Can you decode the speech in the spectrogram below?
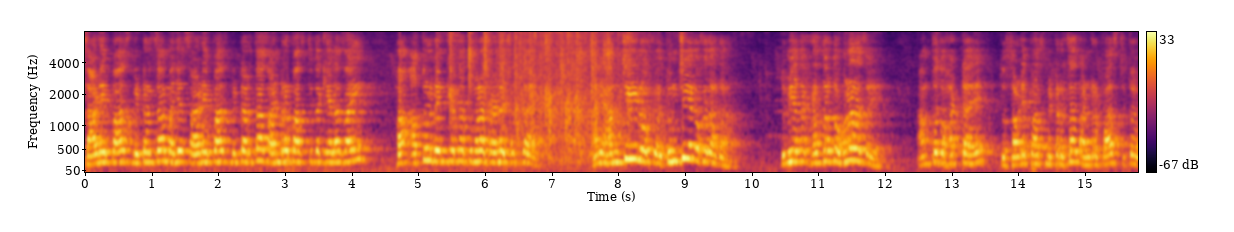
साडेपाच मीटरचा म्हणजे साडेपाच मीटरचाच अंडरपास तिथं केला जाईल. हा अतुल बेनकेचा तुम्हाला कळणं शक्य आहे. आणि आमचीही लोक तुमचीही लोक दादा तुम्ही आता खासदार तर होणारच आहे. आमचा तो हट्ट आहे तो साडेपाच मीटरचाच अंडरपास तिथं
